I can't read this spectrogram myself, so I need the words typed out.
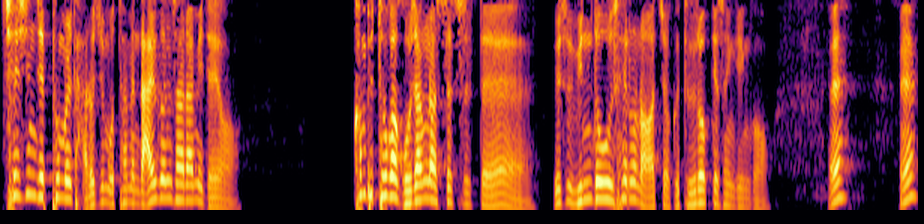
최신 제품을 다루지 못하면 낡은 사람이 돼요. 컴퓨터가 고장났을 때, 요새 윈도우 새로 나왔죠. 그 더럽게 생긴 거. 예? 예?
